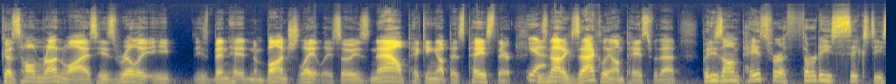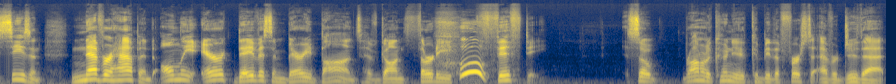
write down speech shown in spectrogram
because home run wise, he's really he he's been hitting a bunch lately. So he's now picking up his pace there. Yeah. He's not exactly on pace for that, but he's on pace for a 30 60 season. Never happened. Only Eric Davis and Barry Bonds have gone 30-50. So Ronald Acuna could be the first to ever do that.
